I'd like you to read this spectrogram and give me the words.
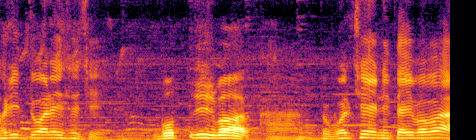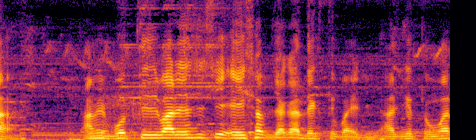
হরিদ্বারে এসেছে। বত্রিশ বার? হ্যাঁ, তো বলছে নিতাই বাবা আমি বত্রিশ বার এসেছি এই সব জায়গা দেখতে পাইনি। আজকে তোমার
